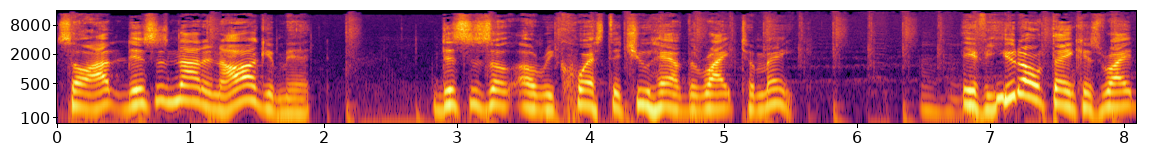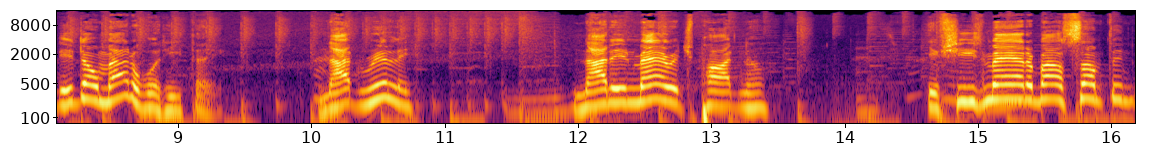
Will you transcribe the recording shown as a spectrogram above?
So I, this is not an argument. This is a, a request that you have the right to make. Mm-hmm. If you don't think it's right, it don't matter what he think. Not really. Not in marriage, partner. If she's mad about something,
